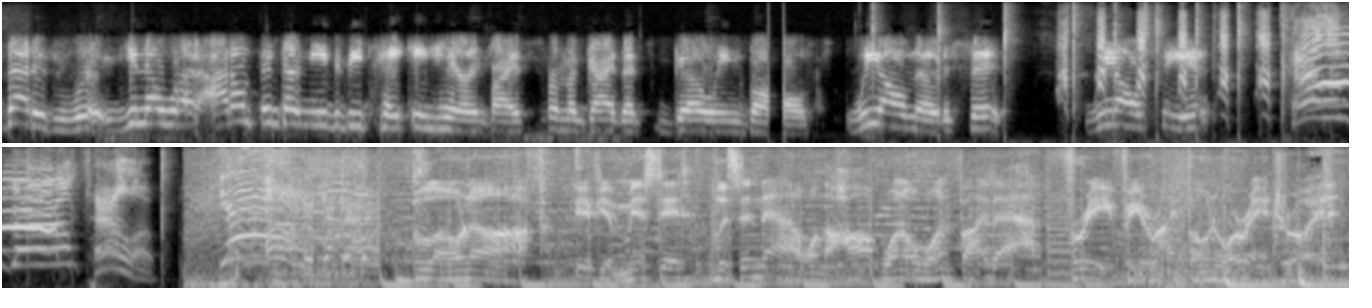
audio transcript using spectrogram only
That is real. You know what? I don't think I need to be taking hair advice from a guy that's going bald. We all notice it. We all see it. Tell him, girl. Tell him. Yeah. Blown off. If you missed it, listen now on the Hot 1015 app. Free for your iPhone or Android.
